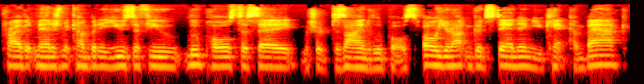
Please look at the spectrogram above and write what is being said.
private management company used a few loopholes to say, which are designed loopholes, oh, you're not in good standing, you can't come back.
